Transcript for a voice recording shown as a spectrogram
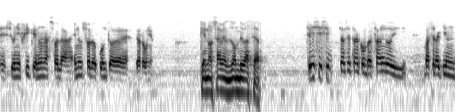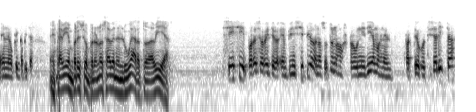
eh, se unifique en una sola en un solo punto de, de reunión. Que no saben dónde va a ser. Sí, sí, sí, ya se está conversando y va a ser aquí en, en Neuquén Capital. Está bien, por eso, pero no saben el lugar todavía. Sí, sí, por eso reitero, en principio nosotros nos reuniríamos en el Partido Justicialista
